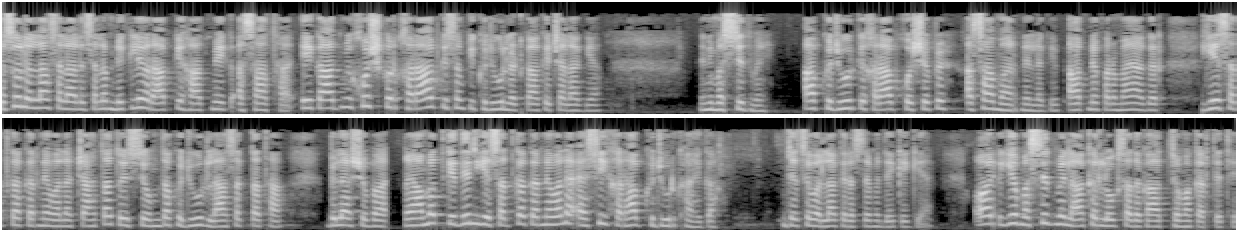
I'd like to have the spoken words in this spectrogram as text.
رسول اللہ صلی اللہ علیہ وسلم نکلے اور آپ کے ہاتھ میں ایک اصا تھا۔ ایک آدمی خشک اور خراب قسم کی کھجور لٹکا کے چلا گیا۔ یعنی مسجد میں۔ آپ کھجور کے خراب خوشے پہ اصا مارنے لگے۔ آپ نے فرمایا، اگر یہ صدقہ کرنے والا چاہتا تو اس سے عمدہ کھجور لا سکتا تھا۔ بلا شبہ، قیامت کے دن یہ صدقہ کرنے والا ایسی خراب کھجور کھائے گا، جیسے وہ اللہ کے رستے میں دے کے گیا۔ اور یہ مسجد میں لا کر لوگ صدقات جمع کرتے تھے۔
